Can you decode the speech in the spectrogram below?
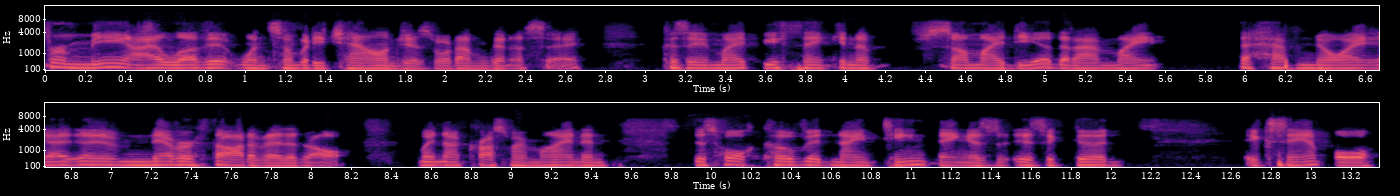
For me, I love it when somebody challenges what I'm going to say because they might be thinking of some idea that I might have no I, I've never thought of it at all. Might not cross my mind. And this whole COVID nineteen thing is is a good example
